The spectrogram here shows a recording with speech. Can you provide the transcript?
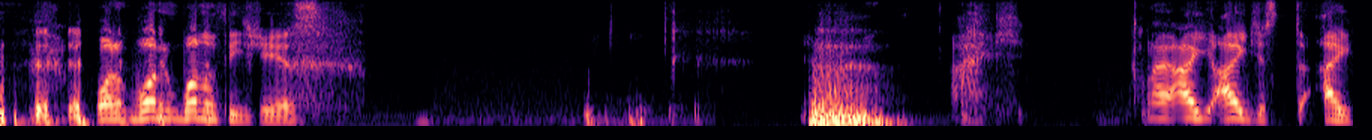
one, one, one of these years. I, I, I just, I,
